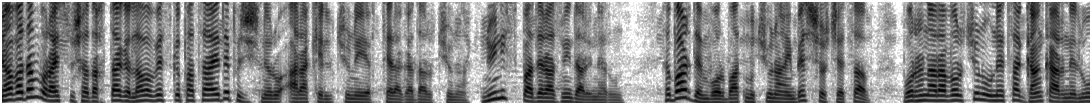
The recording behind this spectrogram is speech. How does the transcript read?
Գավադան, որ այս հուշադախտակը լավապես կբացահայտե բժիշկներու արակելությունը եւ թերագադարությունը, նույնիսկ պատերազմի դարիներուն։ Հբարդ եմ, որ պատմությունը այնպես շրջեցավ, որ հնարավորություն ունեցա գանք առնելու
